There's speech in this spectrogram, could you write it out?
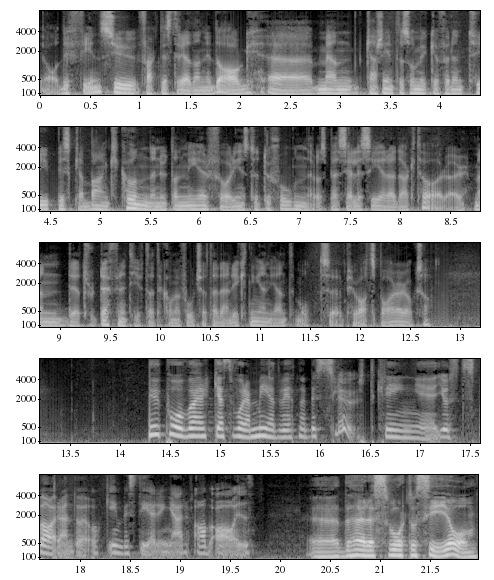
Ja, det finns ju faktiskt redan idag eh, men kanske inte så mycket för den typiska bankkunden utan mer för institutioner och specialiserade aktörer. Men jag tror definitivt att det kommer fortsätta den riktningen gentemot eh, privatsparare också. Hur påverkas våra medvetna beslut kring eh, just sparande och investeringar av AI? Det här är svårt att se om.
